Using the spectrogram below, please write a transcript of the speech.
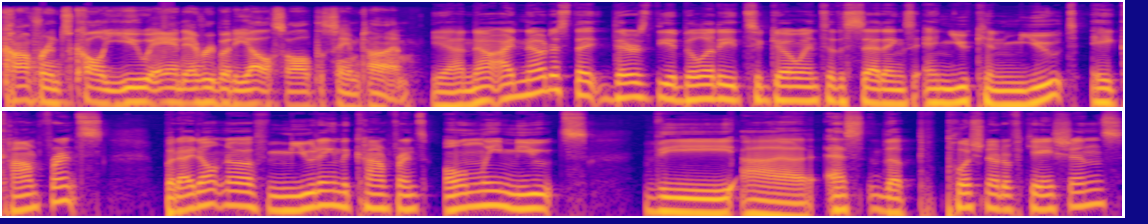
conference call you and everybody else all at the same time. Yeah. Now I noticed that there's the ability to go into the settings and you can mute a conference, but I don't know if muting the conference only mutes the uh, s the push notifications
